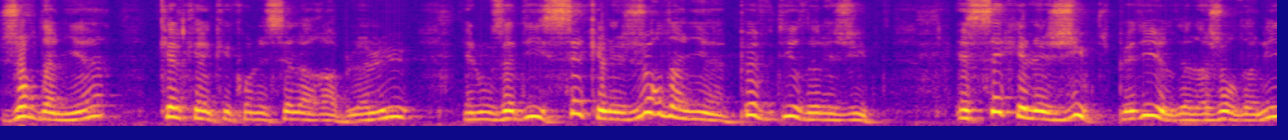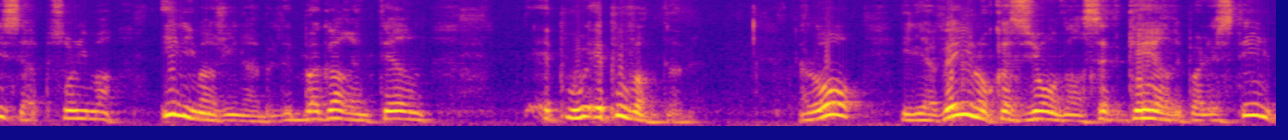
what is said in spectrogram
jordanien, quelqu'un qui connaissait l'arabe l'a lu et nous a dit ce que les Jordaniens peuvent dire de l'Égypte et ce que l'Égypte peut dire de la Jordanie, c'est absolument inimaginable, des bagarres internes épouvantables. Alors, il y avait une occasion dans cette guerre de Palestine,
